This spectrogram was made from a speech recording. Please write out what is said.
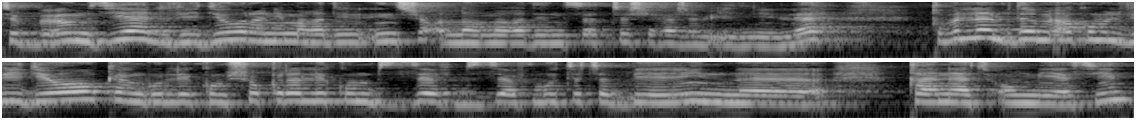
تبعوا مزيان الفيديو راني ما غادي إن شاء الله ما غادي ننسى حتى شي حاجة بإذن الله. قبل لا نبدأ معكم الفيديو كنقول لكم شكرا لكم بزاف بزاف متتبعين آه، قناة أم ياسين.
